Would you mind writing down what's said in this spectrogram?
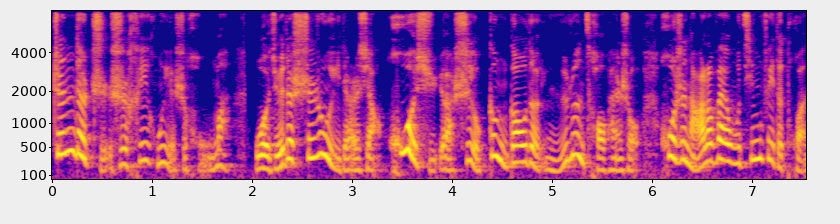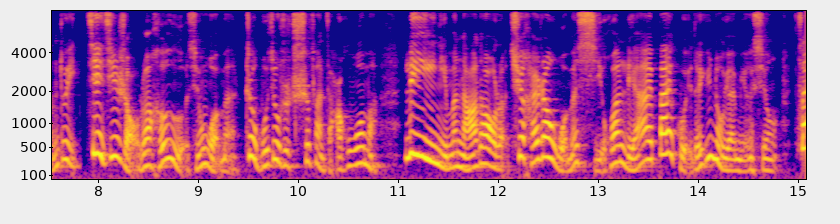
真的只是黑红也是红吗？我觉得深入一点想，或许啊是有更高的舆论操盘手，或是拿了外务经费的团队借机扰乱和恶心我们，这不就是吃饭砸锅吗？利益你们拿到了，却还让我们喜欢怜爱败鬼的运动员明星。再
